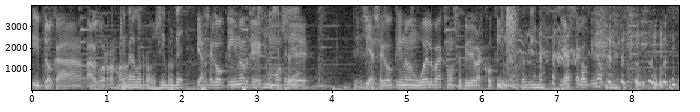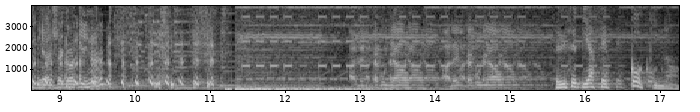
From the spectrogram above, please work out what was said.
y tocar algo rojo. Toca ¿no? algo rojo, sí, porque. Piase coquino, porque que es si no como se se... Sí, coquino en Huelva es como se pide las coquinas. Piase coquino. Ya se coquino. Se dice piase coquino,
